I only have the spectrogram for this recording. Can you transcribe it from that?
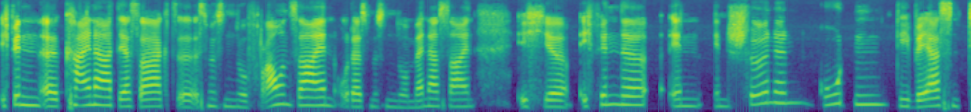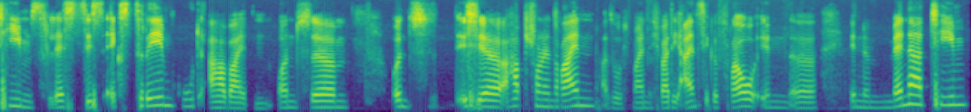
ich bin äh, keiner, der sagt, äh, es müssen nur Frauen sein oder es müssen nur Männer sein. Ich, äh, ich finde, in, in schönen, guten, diversen Teams lässt sich extrem gut arbeiten. Und, ähm, und ich äh, habe schon in Reihen, also ich meine, ich war die einzige Frau in, äh, in einem Männerteam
